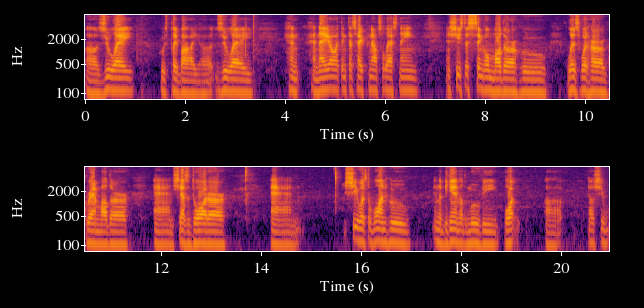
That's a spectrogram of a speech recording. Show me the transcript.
uh, Zulay, who's played by uh, Zulay Han- Henao, I think that's how you pronounce her last name. And she's this single mother who lives with her grandmother, and she has a daughter. And she was the one who, in the beginning of the movie, bought. Uh, you know, she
